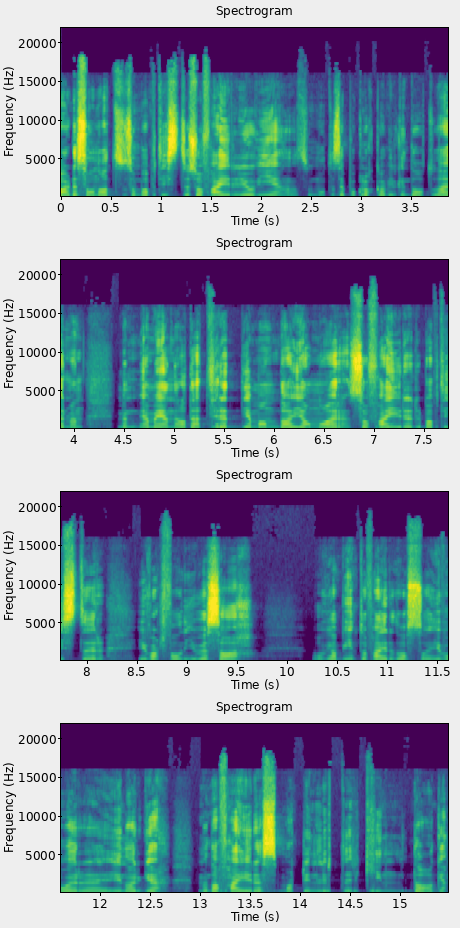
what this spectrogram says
er det sånn at Som baptister så feirer jo vi så måtte se på klokka hvilken dato det er, men, men jeg mener at det er tredje mandag i januar så feirer baptister, i hvert fall i USA, og vi har begynt å feire det også i, vår, eh, i Norge. Men da feires Martin Luther King-dagen.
